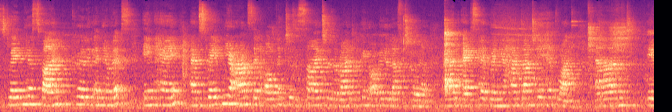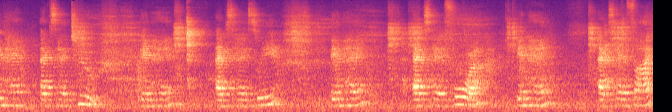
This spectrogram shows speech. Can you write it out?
Straighten your spine, curling in your ribs. Inhale and straighten your arms, then open to the side, to the right, looking over your left shoulder. And exhale, bring your hand down to your hip one. And inhale, exhale two. Inhale, exhale three. Inhale, exhale four. Inhale, exhale five.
